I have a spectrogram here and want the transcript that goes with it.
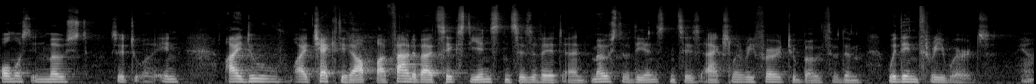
almost in most. So in I do I checked it up. I found about 60 instances of it, and most of the instances actually refer to both of them within three words. Yeah.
